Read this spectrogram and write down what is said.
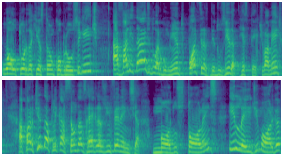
O autor da questão cobrou o seguinte: A validade do argumento pode ser deduzida, respectivamente, a partir da aplicação das regras de inferência. Modus tollens e lei de Morgan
